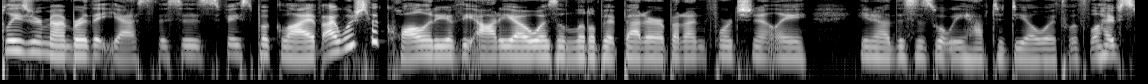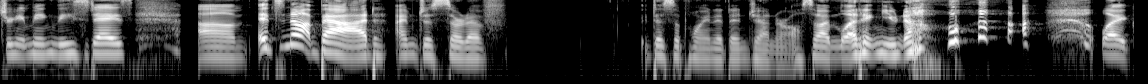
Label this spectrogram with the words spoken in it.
Please remember that yes, this is Facebook Live. I wish the quality of the audio was a little bit better, but unfortunately, you know, this is what we have to deal with with live streaming these days. Um, it's not bad. I'm just sort of disappointed in general. So I'm letting you know. like,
